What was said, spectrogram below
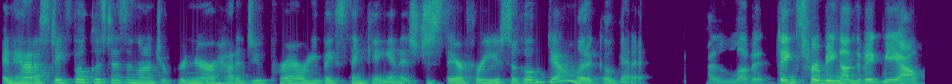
and how to stay focused as an entrepreneur, how to do priority-based thinking. And it's just there for you. So go download it, go get it. I love it. Thanks for being on the Big Meow.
